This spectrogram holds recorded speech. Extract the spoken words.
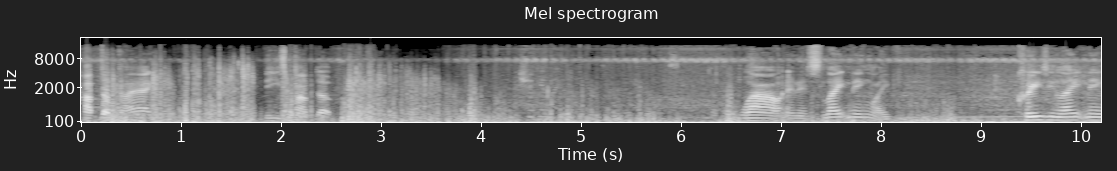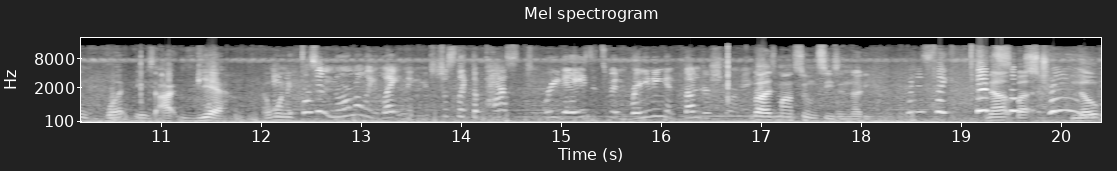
popped up diagonally. These popped up. I should get my Wow, and it's lightning like crazy lightning. What is I yeah. I want to. It doesn't normally lightning. It's just like the past three days it's been raining and thunderstorming. Well, it's monsoon season, nutty. but it's like that's no, so but strange. nope.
